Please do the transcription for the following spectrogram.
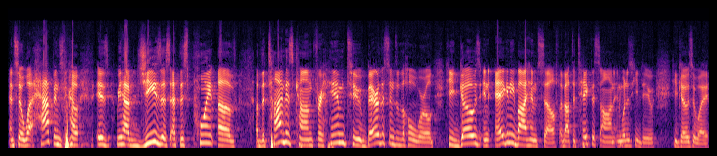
And so, what happens now is we have Jesus at this point of of the time has come for him to bear the sins of the whole world. He goes in agony by himself, about to take this on, and what does he do? He goes away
